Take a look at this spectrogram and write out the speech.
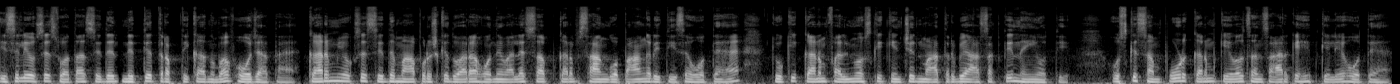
इसलिए उसे स्वतः सिद्ध नित्य तृप्ति का अनुभव हो जाता है। कर्म योग से सिद्ध महापुरुष के द्वारा होने वाले सब कर्म सांगोपांग रीति से होते हैं, क्योंकि कर्म फल में उसकी किंचित मात्र भी आसक्ति नहीं होती। उसके संपूर्ण कर्म केवल संसार के हित के लिए होते हैं।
